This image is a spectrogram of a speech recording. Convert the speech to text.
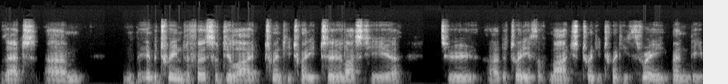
that um, in between the 1st of July 2022 last year to uh, the 20th of March 2023, when the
